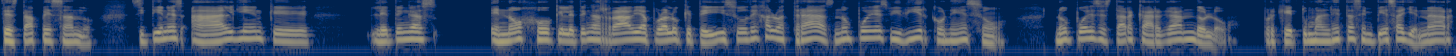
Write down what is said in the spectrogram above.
te está pesando. Si tienes a alguien que le tengas enojo, que le tengas rabia por algo que te hizo, déjalo atrás. No puedes vivir con eso. No puedes estar cargándolo porque tu maleta se empieza a llenar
